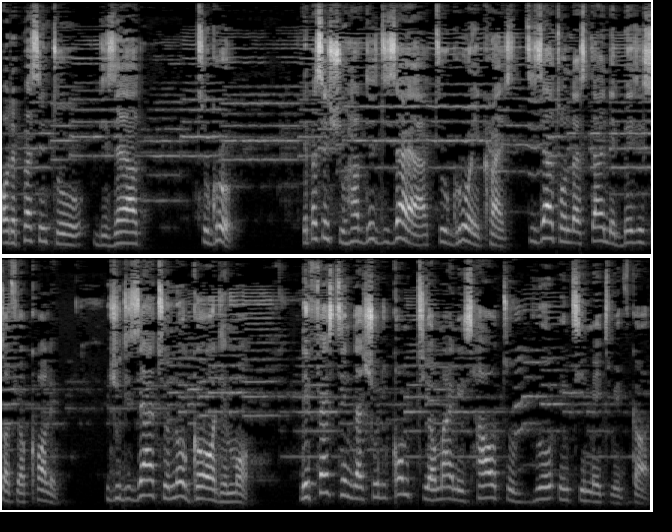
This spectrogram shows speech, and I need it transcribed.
of the person to desire to grow. The person should have this desire to grow in Christ, desire to understand the basis of your calling. You should desire to know God more. The first thing that should come to your mind is how to grow intimate with God.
